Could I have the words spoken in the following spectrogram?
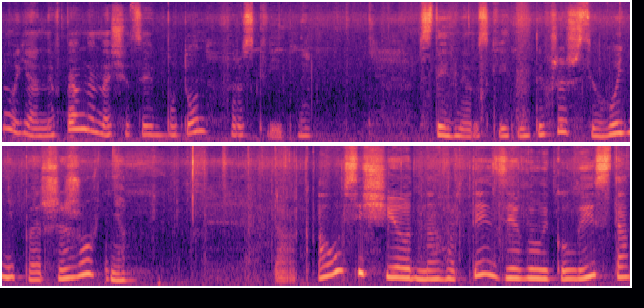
Ну, я не впевнена, що цей бутон розквітне. Встигне розквітнути вже ж сьогодні 1 жовтня. Так, а ось іще одна гортензія великолиста,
